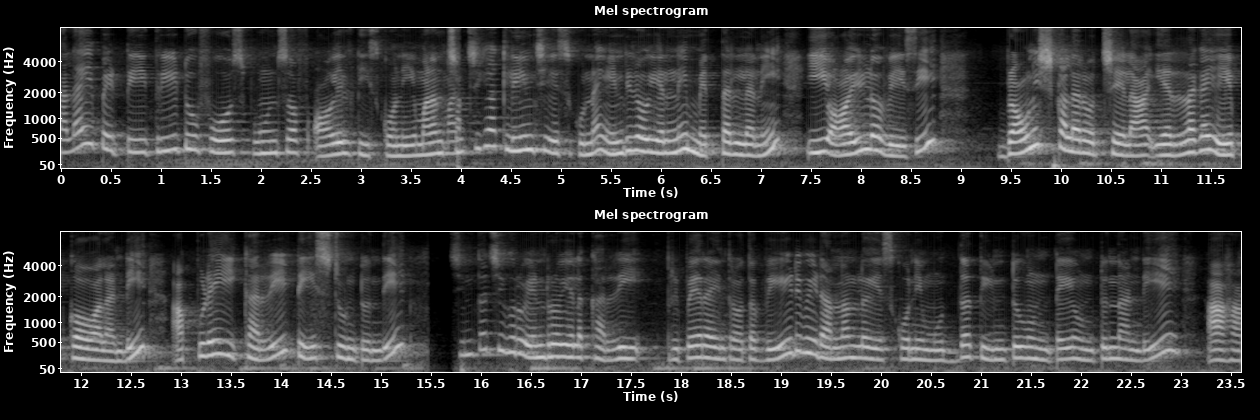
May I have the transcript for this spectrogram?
కళాయి పెట్టి three to four spoons of oil తీసుకొని మనం మంచిగా క్లీన్ చేసుకున్న ఎండి రొయ్యల్ని మెత్తళ్ళని ఈ ఆయిల్లో వేసి బ్రౌనిష్ కలర్ వచ్చేలా ఎర్రగా వేపుకోవాలండి అప్పుడే ఈ కర్రీ టేస్ట్ ఉంటుంది. చింత చిగురు ఎండ్రొయ్యల కర్రీ ప్రిపేర్ అయిన తర్వాత వేడి వేడి అన్నంలో వేసుకొని ముద్ద తింటూ ఉంటే ఉంటుందండి. ఆహా!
